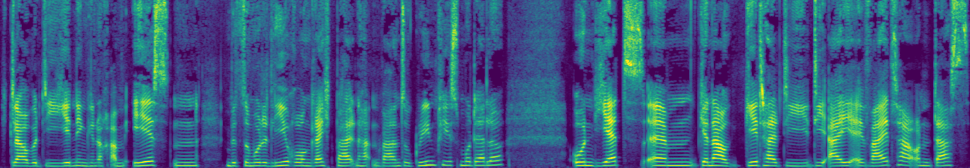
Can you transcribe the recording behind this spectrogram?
Ich glaube, diejenigen, die noch am ehesten mit so Modellierung recht behalten hatten, waren so Greenpeace-Modelle. Und jetzt, ähm, genau, geht halt die, die IEA weiter und das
